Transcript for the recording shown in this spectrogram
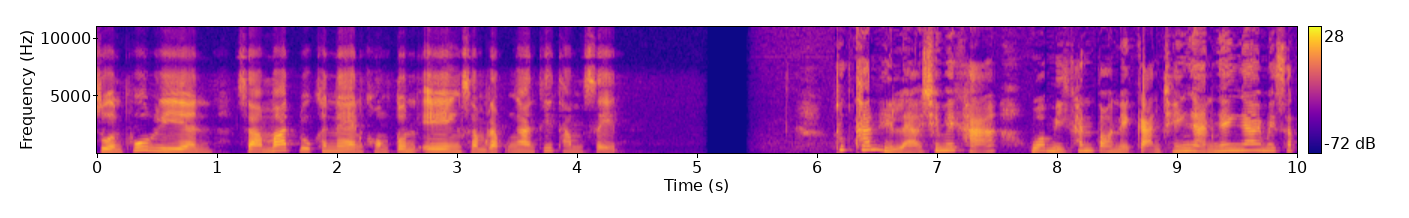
ส่วนผู้เรียนสามารถดูคะแนนของตนเองสำหรับงานที่ทำเสร็จ ทุกท่านเห็นแล้วใช่ไหมคะ ว่ามีขั้นตอนในการใช้งานง่ายๆ ไม่ซับ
